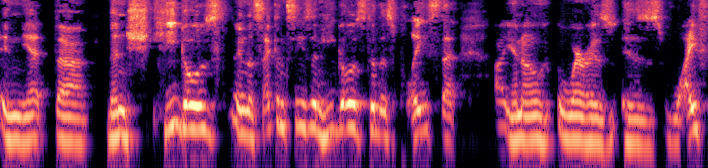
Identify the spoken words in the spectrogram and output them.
and yet uh, then she, he goes in the second season. He goes to this place that uh, you know where his his wife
